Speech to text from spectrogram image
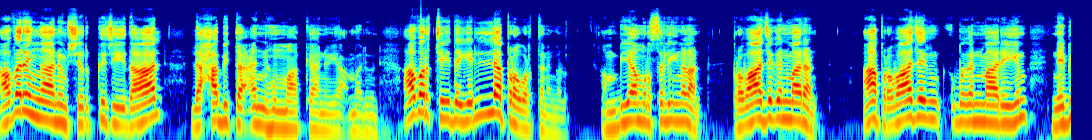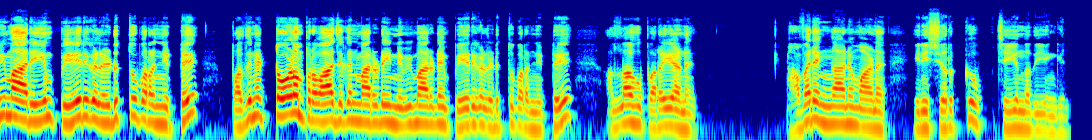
അവരെങ്ങാനും ഷിർക്ക് ചെയ്താൽ ലഹബിത്ത അൻഹുമാക്കാനു യമലൂൻ അവർ ചെയ്ത എല്ലാ പ്രവർത്തനങ്ങളും അംബിയ മുർസലീങ്ങളാണ് പ്രവാചകന്മാരാണ്. ആ പ്രവാചകന്മാരെയും നബിമാരെയും പേരുകൾ എടുത്തു പറഞ്ഞിട്ട് പതിനെട്ടോളം പ്രവാചകന്മാരുടെയും നബിമാരുടെയും പേരുകൾ എടുത്തു പറഞ്ഞിട്ട് അള്ളാഹു പറയാണ് അവരെങ്ങാനുമാണ് ഇനി ഷിർക്ക് ചെയ്യുന്നത് എങ്കിൽ?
